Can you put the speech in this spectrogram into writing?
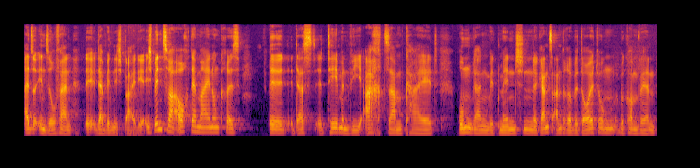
also insofern, äh, da bin ich bei dir. Ich bin zwar auch der Meinung, Chris, äh, dass äh, Themen wie Achtsamkeit Umgang mit Menschen eine ganz andere Bedeutung bekommen werden.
